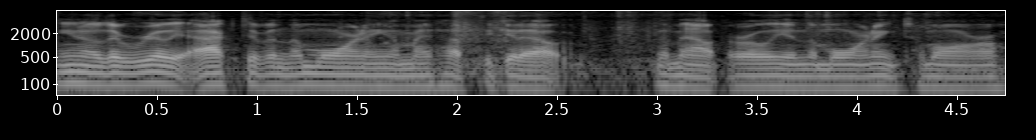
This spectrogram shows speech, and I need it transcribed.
you know, they're really active in the morning. I might have to get out them out early in the morning tomorrow.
